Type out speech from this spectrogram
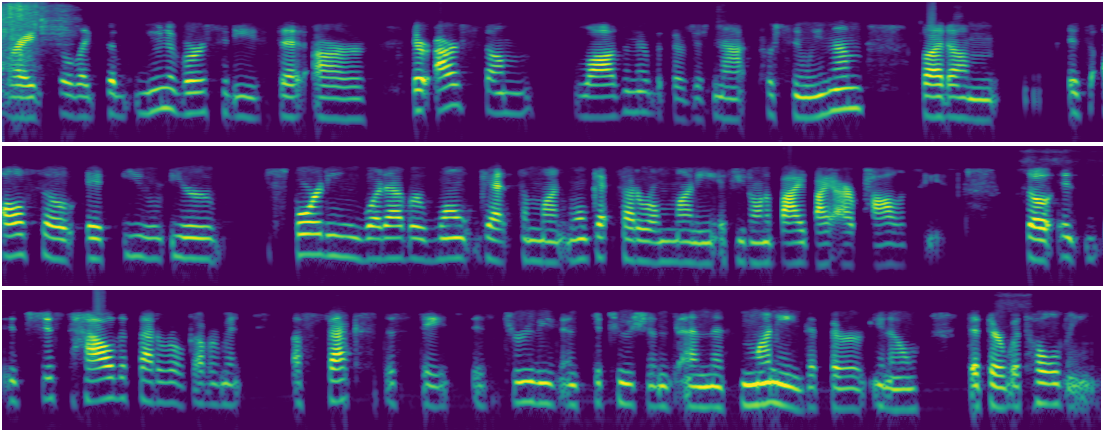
right? So like the universities that are there are some laws in there, but they're just not pursuing them. But um, it's also if you you're sporting whatever won't get the money won't get federal money if you don't abide by our policies. So it, it's just how the federal government affects the states is through these institutions and this money that they're you know that they're withholding.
